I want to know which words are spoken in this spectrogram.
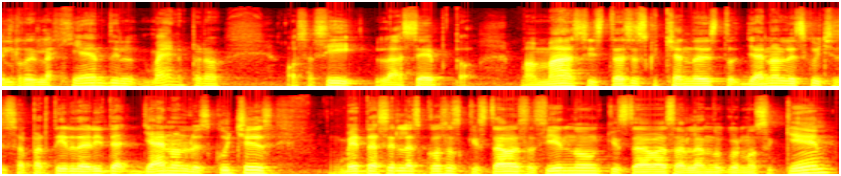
el relajante, bueno, pero, o sea, sí, lo acepto. Mamá, si estás escuchando esto, ya no lo escuches. A partir de ahorita, ya no lo escuches. Vete a hacer las cosas que estabas haciendo, que estabas hablando con no sé quién.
